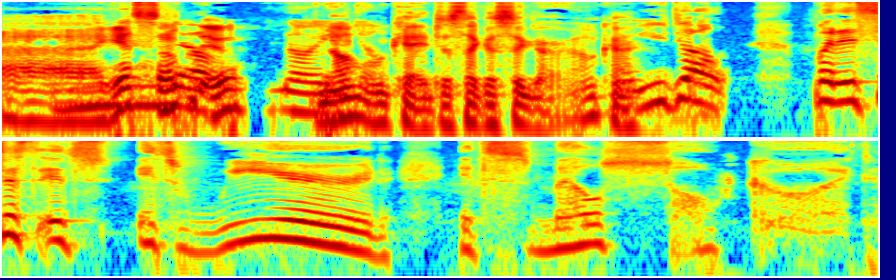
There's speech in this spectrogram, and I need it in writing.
Uh, i guess some no, do No, you No, don't. okay, just like a cigar. Okay, No, you don't. But it's just, it's, it's weird. It smells so good.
